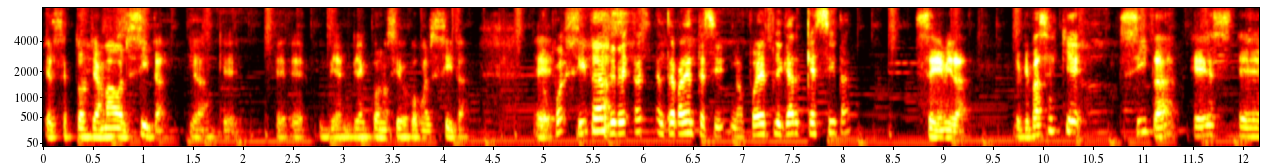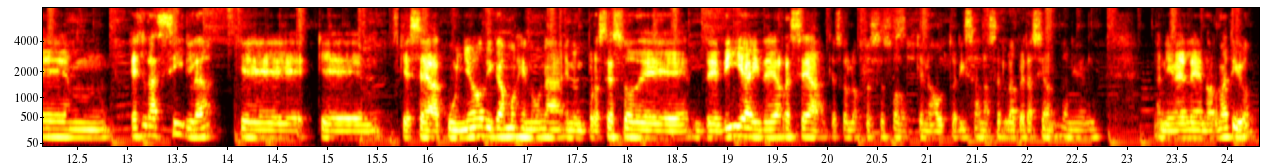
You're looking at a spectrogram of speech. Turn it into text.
el sector llamado el CITA, ¿ya? que es eh, eh, bien, bien conocido como el CITA. Eh, CITA entre paréntesis, ¿nos puede explicar qué es CITA? Sí, mira, lo que pasa es que CITA es, es la sigla que, que, se acuñó, digamos, en, una, en un proceso de, de DIA y de RCA, que son los procesos que nos autorizan a hacer la operación a nivel a nivel eh, normativo.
